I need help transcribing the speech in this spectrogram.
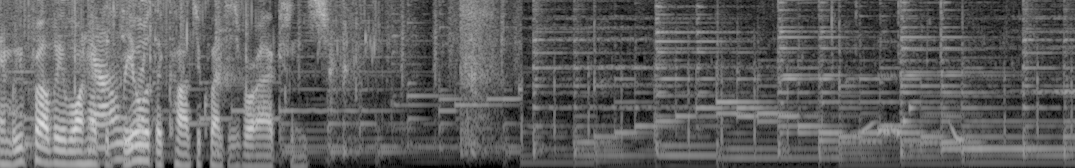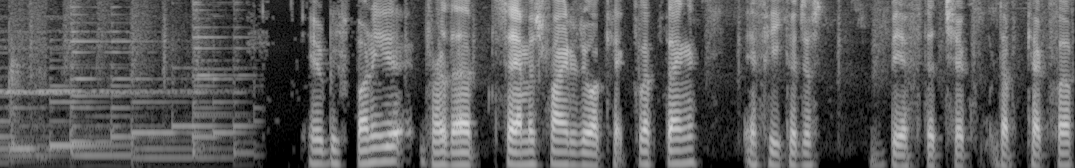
And we probably won't have Yeah, to deal like- with the consequences of our actions. It would be funny for the Samus trying to do a kickflip thing if he could just biff the chick the kickflip.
